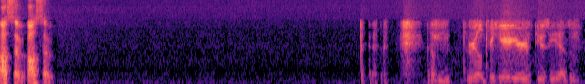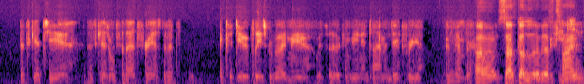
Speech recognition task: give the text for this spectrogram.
Awesome, awesome. um, thrilled to hear your enthusiasm. Let's get you uh, scheduled for that free estimate. Could you please provide me with a convenient time and date for you? Remember? Um, so I've got a little bit of time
